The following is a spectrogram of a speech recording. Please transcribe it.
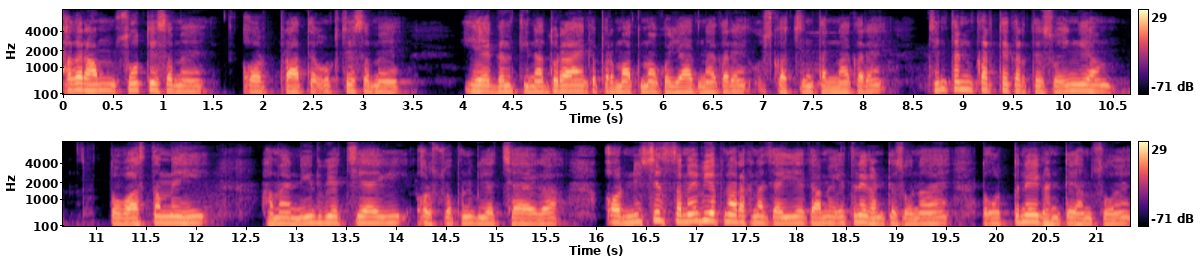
अगर हम सोते समय और प्रातः उठते समय यह गलती ना दोहराएँ कि परमात्मा को याद ना करें, उसका चिंतन ना करें। चिंतन करते करते सोएँगे हम तो वास्तव में ही हमें नींद भी अच्छी आएगी और स्वप्न भी अच्छा आएगा। और निश्चित समय भी अपना रखना चाहिए कि हमें इतने घंटे सोना है तो उतने ही घंटे हम सोएँ।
